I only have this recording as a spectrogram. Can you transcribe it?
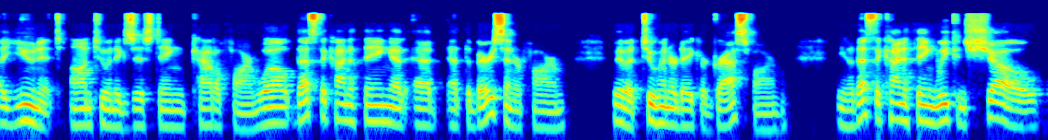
a unit onto an existing cattle farm? Well, that's the kind of thing at, at, at the Berry Center farm we have a 200 acre grass farm you know that's the kind of thing we can show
